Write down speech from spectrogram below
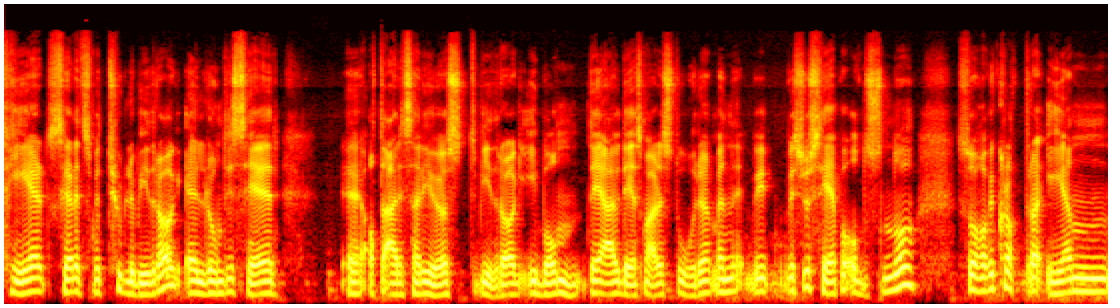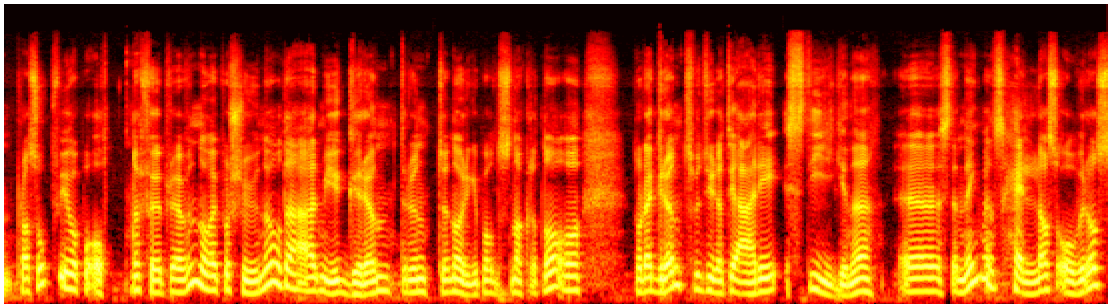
ser dette som et tullebidrag, eller om de ser Eh, at det er et seriøst bidrag i bånn. Det er jo det som er det store. Men hvis du ser på oddsen nå, så har vi klatra én plass opp. Vi var på åttende før prøven, nå er vi på sjuende, og det er mye grønt rundt Norge på oddsen akkurat nå. og når det er grønt, så betyr det at vi er i stigende eh, stemning, mens Hellas over oss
